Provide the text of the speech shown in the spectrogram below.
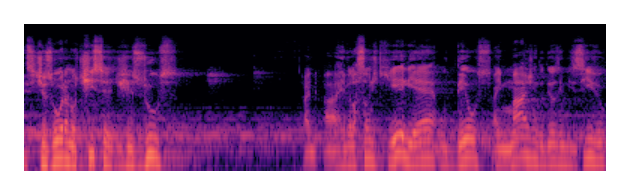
Esse tesouro, a notícia de Jesus, a, a revelação de que Ele é o Deus, a imagem do Deus invisível.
